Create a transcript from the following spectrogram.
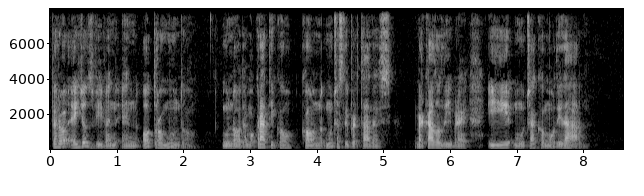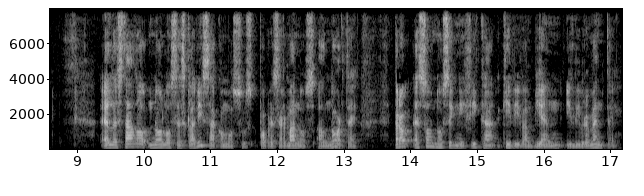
pero ellos viven en otro mundo, uno democrático, con muchas libertades, mercado libre y mucha comodidad. El Estado no los esclaviza como sus pobres hermanos al norte, pero eso no significa que vivan bien y libremente.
